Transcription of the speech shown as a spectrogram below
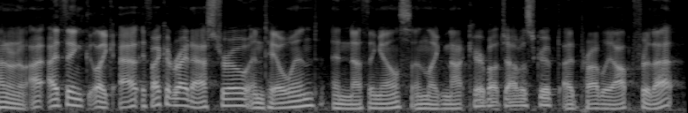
I don't know. I, I think like if I could write Astro and Tailwind and nothing else, and like not care about JavaScript, I'd probably opt for that.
